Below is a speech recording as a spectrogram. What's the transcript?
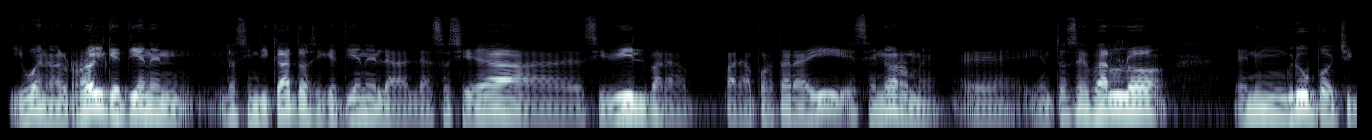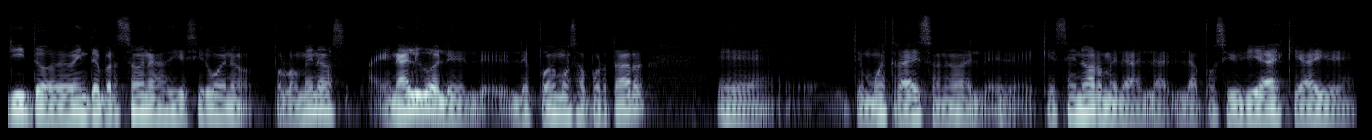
Y bueno, el rol que tienen los sindicatos y que tiene la, sociedad civil para, para, aportar ahí es enorme. Eh, y entonces verlo en un grupo chiquito de 20 personas y decir, bueno, por lo menos en algo les le, podemos aportar, eh, te muestra eso, ¿no? que es enorme las la, posibilidades que hay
